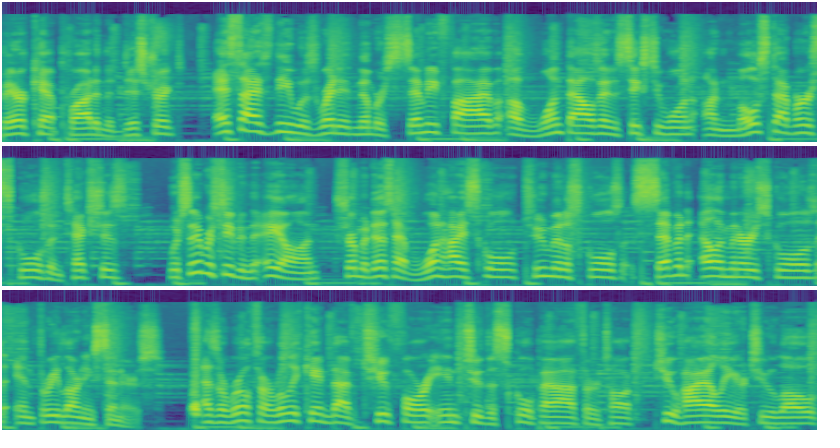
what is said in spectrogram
Bearcat pride in the district. SISD was rated number 75 of 1,061 on most diverse schools in Texas, which they received an A on. Sherman does have one high school, two middle schools, seven elementary schools, and three learning centers. As a realtor, I really can't dive too far into the school path or talk too highly or too low,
